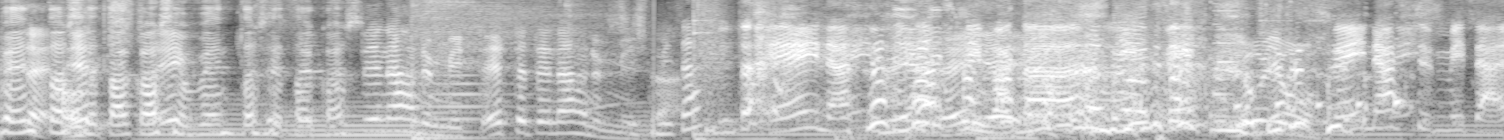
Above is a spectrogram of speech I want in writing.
ventasi et- takas ei- ja ventasi takas. Ette nähnyt mitään, ette te nähnyt mitään. Mitä? Mitä? Ei nähty Ei, mitään. ei. Ei nähty mitään.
